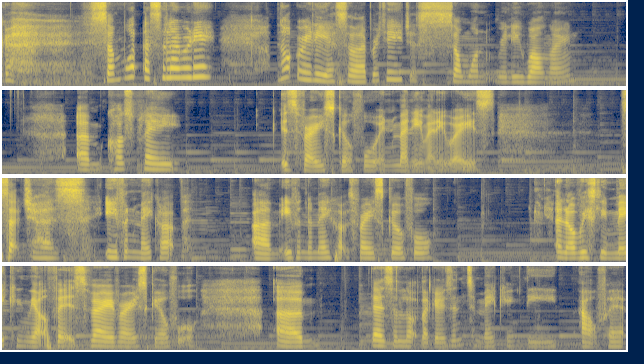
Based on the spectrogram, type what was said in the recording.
somewhat a celebrity. Not really a celebrity, just someone really well known. Um, cosplay is very skillful in many, many ways, such as even makeup. Um, even the makeup is very skillful, and obviously making the outfit is very, very skillful. Um, there's a lot that goes into making the outfit,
